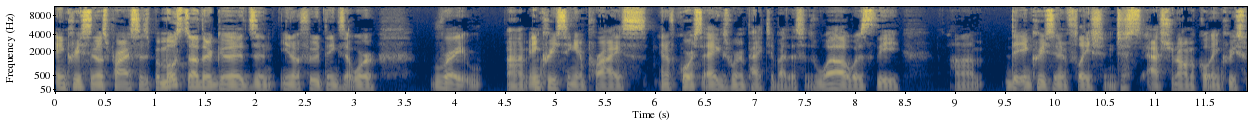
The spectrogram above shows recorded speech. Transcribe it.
increasing those prices. But most other goods and you know food things that were right um, increasing in price, and of course, eggs were impacted by this as well. Was the um, the increase in inflation, just astronomical increase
